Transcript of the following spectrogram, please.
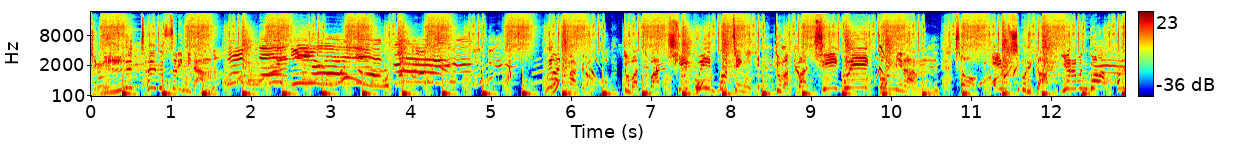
힘있는 철구 소리입니다. 마지막으로 뚜바뚜바 최고의 멋쟁이 뚜바뚜바 최고의 꽃미남 저 MC 보리가 여러분과 함께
